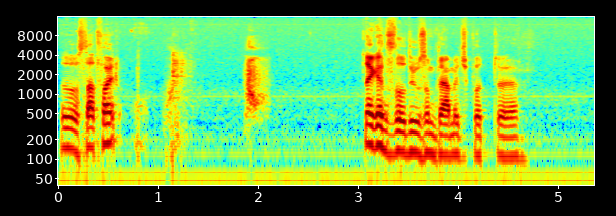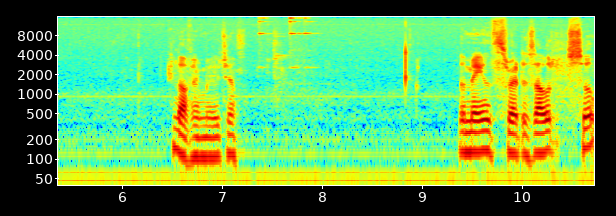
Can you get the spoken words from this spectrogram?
It was that fight. They can still do some damage, but uh, nothing major. The main threat is out, so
